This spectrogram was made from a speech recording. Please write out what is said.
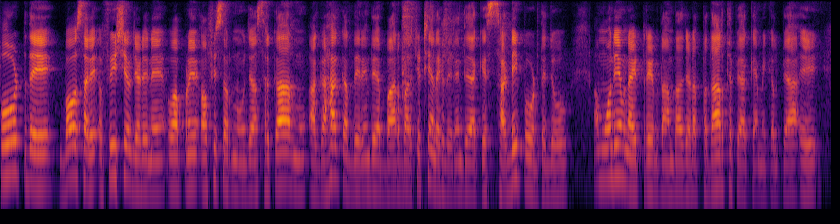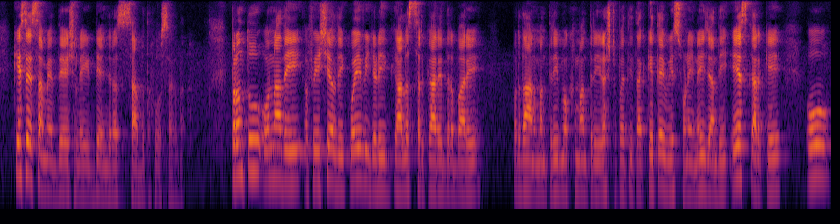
ਪੋਰਟ ਦੇ ਬਹੁਤ ਸਾਰੇ ਅਫੀਸ਼ੀਅਲ ਜਿਹੜੇ ਨੇ, ਉਹ ਆਪਣੇ ਆਫੀਸਰ ਨੂੰ ਜਾਂ ਸਰਕਾਰ ਨੂੰ ਆਗਾਹ ਕਰਦੇ ਰਹਿੰਦੇ ਆ, ਬਾਰ-ਬਾਰ ਚਿੱਠੀਆਂ ਲਿਖਦੇ ਰਹਿੰਦੇ ਆ ਕਿ ਸਾਡੀ ਪੋਰਟ ਤੇ ਜੋ ਅਮੋਨੀਅਮ ਨਾਈਟ੍ਰੇਟ ਦਾ ਦਾ ਜਿਹੜਾ ਪਦਾਰਥ ਪਿਆ ਕੈਮੀਕਲ ਪਿਆ, ਇਹ ਕਿਸੇ ਸਮੇਂ ਦੇਸ਼ ਲਈ ਡੇਂਜਰਸ ਸਾਬਤ ਹੋ ਸਕਦਾ। ਪਰੰਤੂ ਉਹਨਾਂ ਦੀ ਅਫੀਸ਼ੀਅਲ ਦੀ ਕੋਈ ਵੀ ਜਿਹੜੀ ਗੱਲ ਸਰਕਾਰੀ ਦਰਬਾਰੇ ਪ੍ਰਧਾਨ ਮੰਤਰੀ, ਮੁੱਖ ਮੰਤਰੀ, ਰਾਸ਼ਟਰਪਤੀ ਤੱਕ ਕਿਤੇ ਵੀ ਸੁਣੀ ਨਹੀਂ ਜਾਂਦੀ। ਇਸ ਕਰਕੇ ਉਹ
